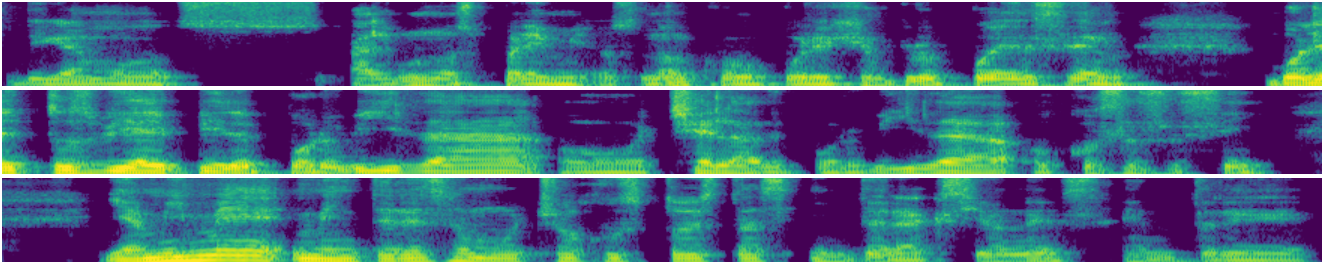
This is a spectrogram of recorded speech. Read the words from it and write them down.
digamos, algunos premios, ¿no? Como por ejemplo puede ser boletos VIP de por vida o chela de por vida o cosas así. Y a mí me, me interesa mucho justo estas interacciones entre,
